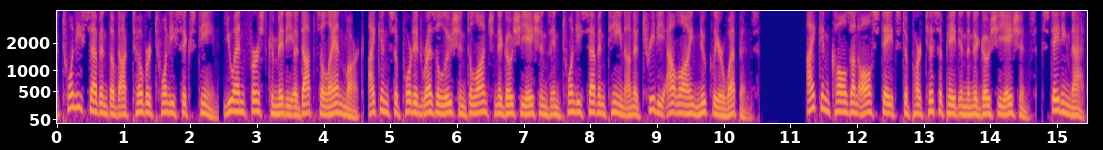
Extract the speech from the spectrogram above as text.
27 October 2016, UN First Committee adopts a landmark, ICAN-supported resolution to launch negotiations in 2017 on a treaty outlawing nuclear weapons. ICAN calls on all states to participate in the negotiations, stating that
